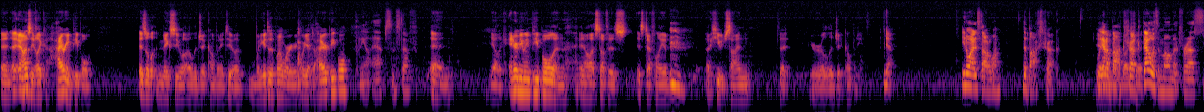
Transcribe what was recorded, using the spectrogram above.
and, and honestly, like hiring people is a, makes you a legit company too. Like, when you get to the point where, where you have to hire people Putting out apps and stuff. and yeah, like interviewing people and, and all that stuff is is definitely a, a huge sign that you're a legit company. Yeah. You know what I just thought of one? The box truck. We Yeah, got a we box, the truck. That was a moment for us.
